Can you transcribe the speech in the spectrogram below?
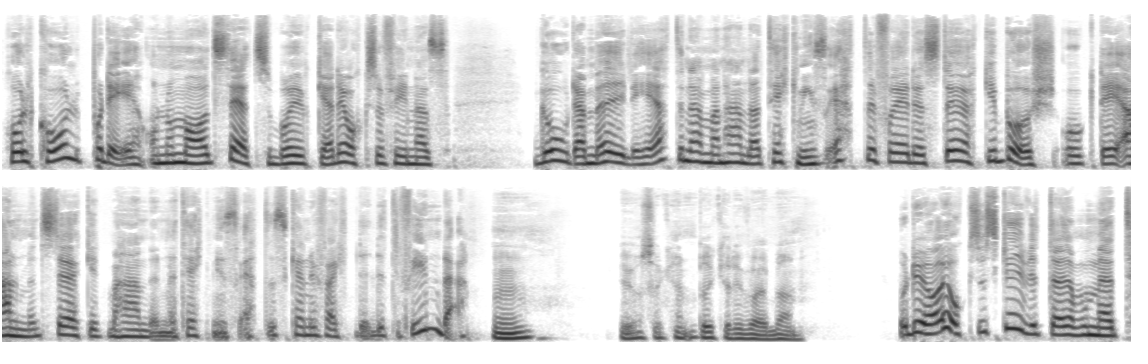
håll koll på det. Och normalt sett så brukar det också finnas goda möjligheter när man handlar teckningsrätter. För är det stökig börs och det är allmänt stökigt med handeln med teckningsrätter så kan det faktiskt bli lite fynd där. Mm. Jo, så kan, brukar det vara ibland. Och du har ju också skrivit om ett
